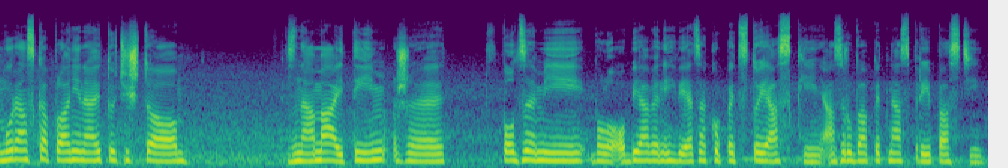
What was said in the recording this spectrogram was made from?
Muránska planina je totižto známa aj tým, že podzemí bolo objavených viac ako 500 jaskýň a zhruba 15 priepastí.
